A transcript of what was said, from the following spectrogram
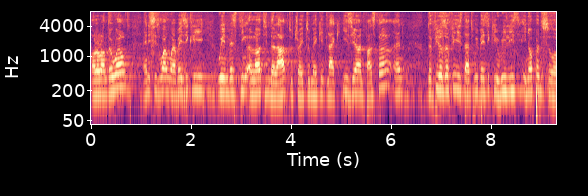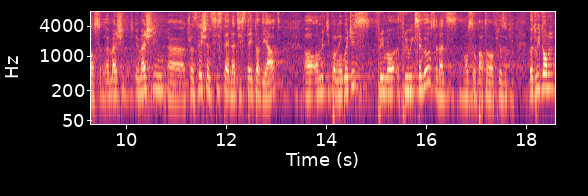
all around the world. And this is one where basically we're investing a lot in the lab to try to make it like easier and faster. And the philosophy is that we basically release in open source a machine, a machine uh, translation system that is state of the art uh, on multiple languages three, mo- three weeks ago. So that's also part of our philosophy. But we don't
